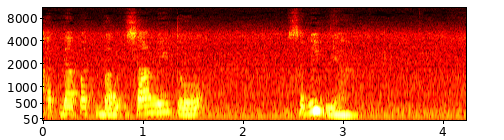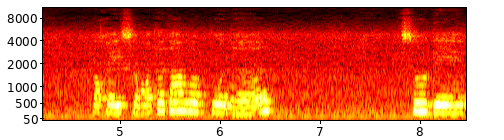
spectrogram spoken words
at dapat bang isama ito sa Biblia. Okay, so matatawag po na Sude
